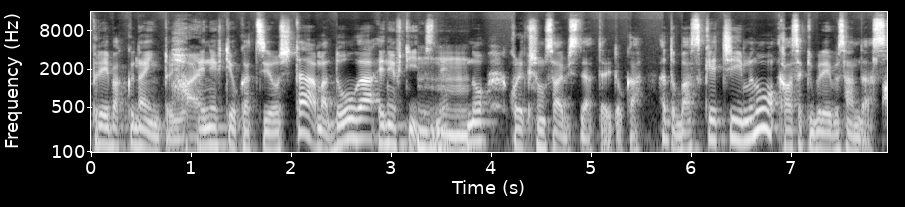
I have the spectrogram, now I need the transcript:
プレイバックナインという NFT を活用した、まあ、動画 NFT ですね、のコレクションサービスであったりとか、あとバスケチームの川崎ブレイブサンダース。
